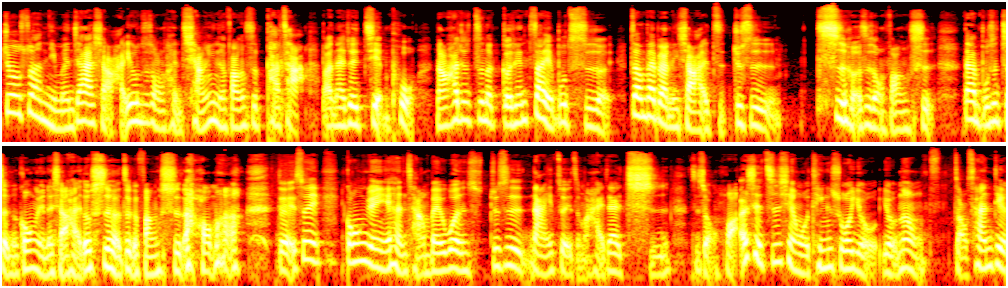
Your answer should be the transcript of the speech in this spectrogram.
就算你们家的小孩用这种很强硬的方式，啪嚓把奶嘴剪破，然后他就真的隔天再也不吃了，这样代表你小孩子就是适合这种方式，但不是整个公园的小孩都适合这个方式的，好吗？对，所以公园也很常被问，就是奶嘴怎么还在吃这种话。而且之前我听说有有那种。早餐店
